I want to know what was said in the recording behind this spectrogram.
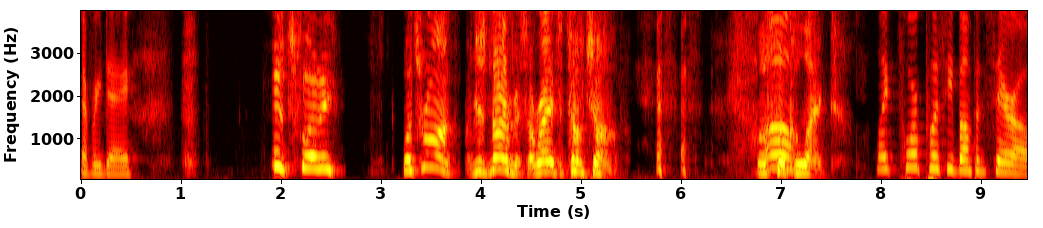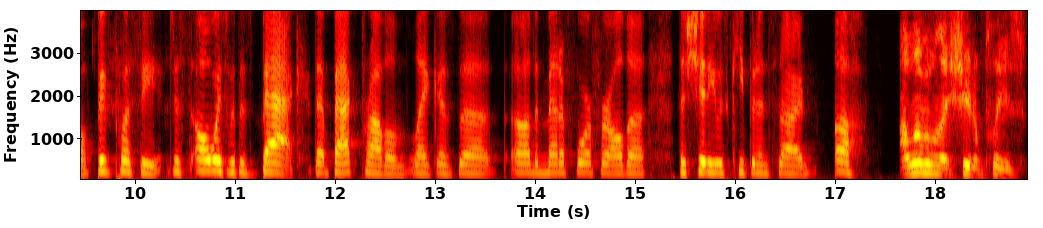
every day. It's funny. What's wrong? I'm just nervous. All right, it's a tough job. Let's go Oh. collect. Like poor pussy Bonpensiero, big pussy, just always with his back, that back problem, like as the uh, the metaphor for all the the shit he was keeping inside. Oh, I love it when they shoot him. Please,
